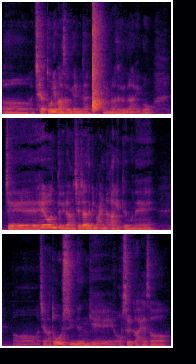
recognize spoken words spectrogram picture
어, 제가 돈이 많아서 그런 게 아닙니다. 돈이 많아서 그런 건 아니고 제 회원들이랑 제자들이 많이 나가기 때문에 어, 제가 도울 수 있는 게 없을까 해서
